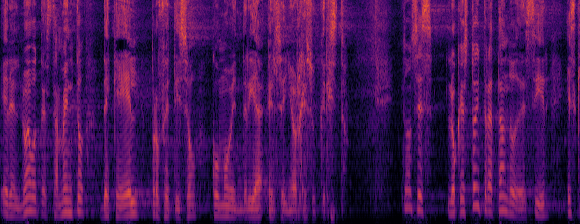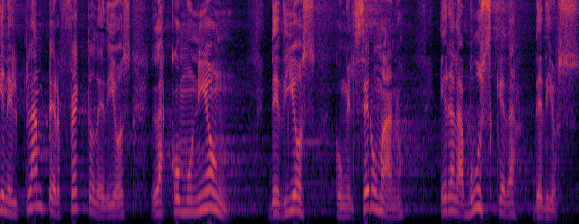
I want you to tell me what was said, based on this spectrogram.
en el Nuevo Testamento de que él profetizó cómo vendría el Señor Jesucristo. Entonces, lo que estoy tratando de decir es que en el plan perfecto de Dios, la comunión de Dios con el ser humano era la búsqueda de Dios.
